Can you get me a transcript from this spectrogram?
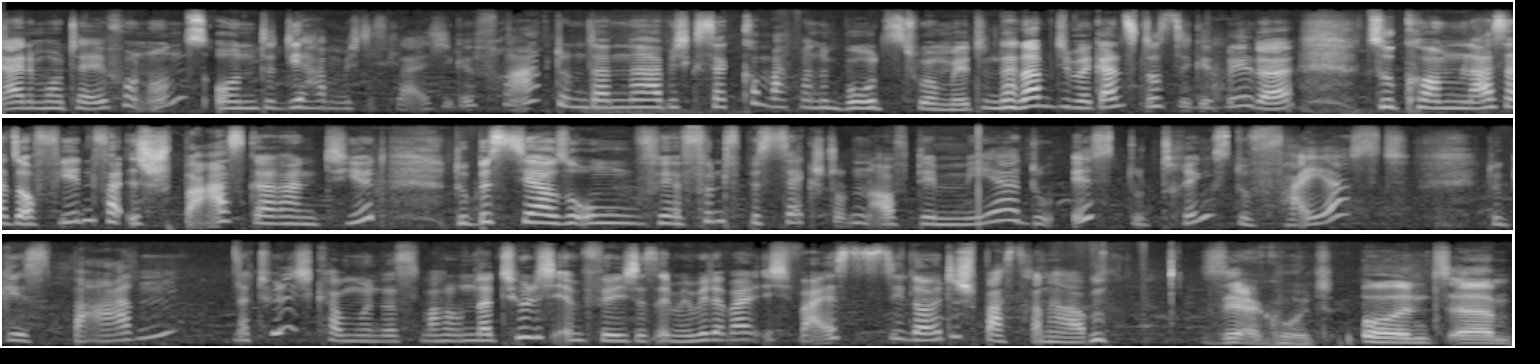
einem Hotel von uns und die haben mich das gleiche gefragt und dann habe ich gesagt, komm, mach mal eine Bootstour mit und dann haben die mir ganz lustige Bilder zukommen lassen. Also auf jeden Fall ist Spaß garantiert. Du bist ja so ungefähr fünf bis sechs Stunden auf dem Meer, du isst, du trinkst, du feierst, du gehst baden. Natürlich kann man das machen und natürlich empfehle ich das immer wieder, weil ich weiß, dass die Leute Spaß dran haben. Sehr gut. Und ähm,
